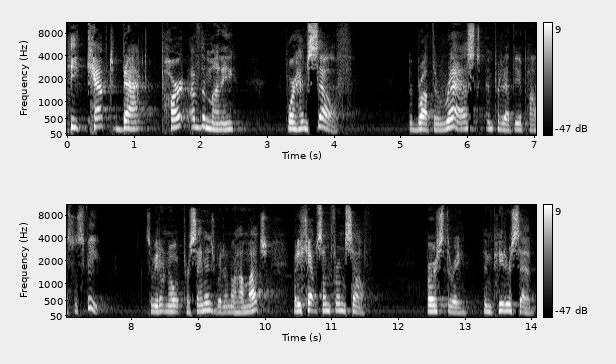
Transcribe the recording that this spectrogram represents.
He kept back part of the money for himself, but brought the rest and put it at the apostles' feet. So we don't know what percentage, we don't know how much, but he kept some for himself. Verse 3 Then Peter said,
